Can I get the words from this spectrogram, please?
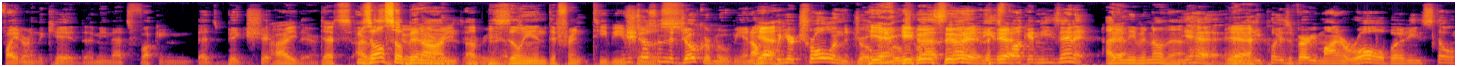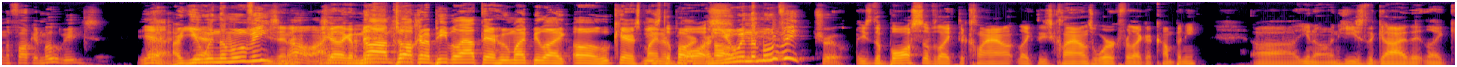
fighter and the kid i mean that's fucking that's big shit I right there that's He's also been it on every- a every bazillion episode. different TV he was shows. just in the joker movie and i'm Yeah. over here trolling the joker Yeah, movie he was last in night it, and he's yeah. fucking he's in it I didn't even know that. yeah i Yeah. mean he plays a very minor role but he's still in the fucking movies Yeah. Are you Yeah. in the movie? He's in No, it. I He's got like a ain't no, minute. I'm talking to people out there who might be like, "Oh, who cares?" Minor the part. boss. Are you Oh, in the yeah, yeah. movie? true He's the boss of like the clown. Like these clowns work for like a company. Uh, you know, and he's the guy that like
